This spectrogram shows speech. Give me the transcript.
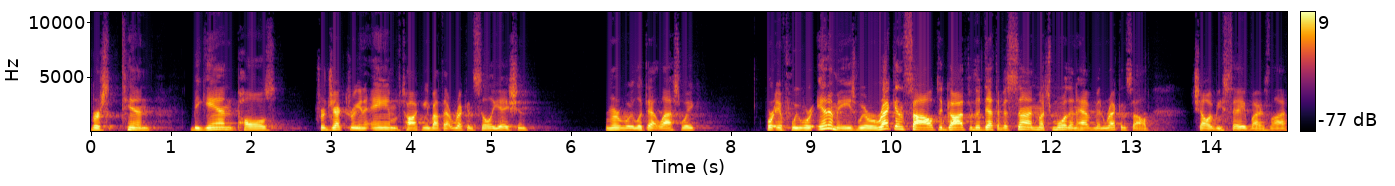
Verse 10 began Paul's trajectory and aim of talking about that reconciliation. Remember what we looked at last week? For if we were enemies, we were reconciled to God through the death of his son, much more than having been reconciled. Shall we be saved by his life?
